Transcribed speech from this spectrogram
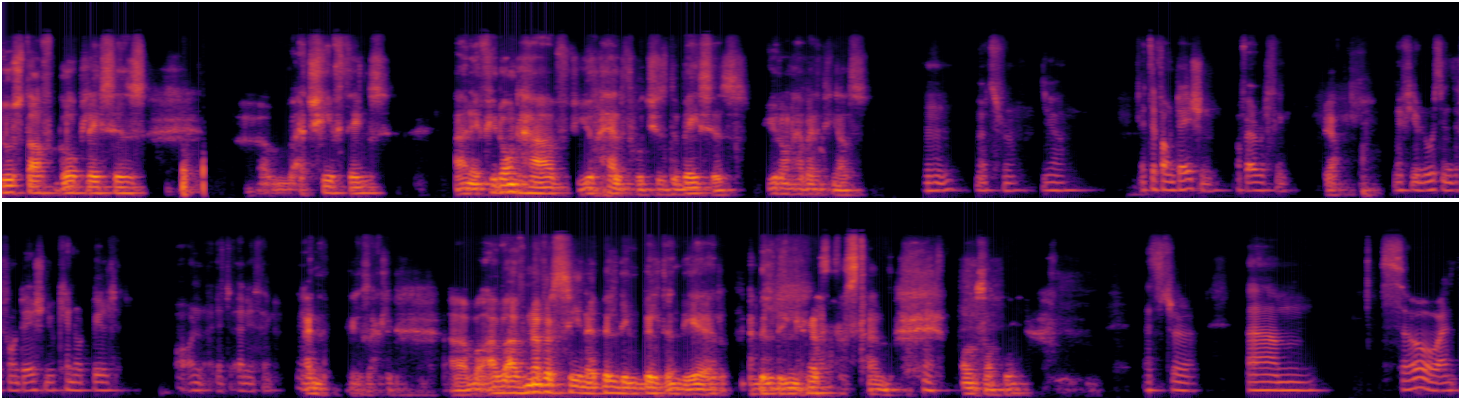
do stuff go places um, achieve things. And if you don't have your health which is the basis you don't have anything else. Mm-hmm. that's true. Yeah. It's a foundation of everything. Yeah. If you lose in the foundation you cannot build on it anything. Yeah. and exactly. Um, I've, I've never seen a building built in the air a building has to stand on something. That's true. Um, so i'm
